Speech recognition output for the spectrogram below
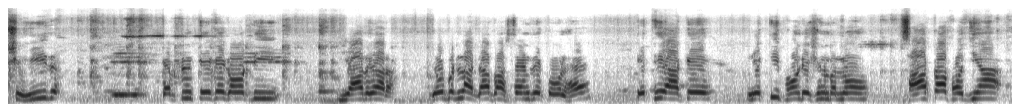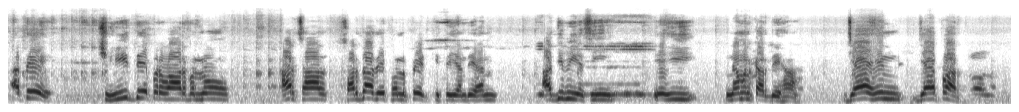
ਸ਼ਹੀਦ ਕੈਪਟਨ ਕੇ ਕੇ ਗੌੜ ਦੀ ਯਾਦਗਾਰ, ਜੋ ਬਢਲਾਡਾ ਬੱਸ ਸਟੈਂਡ ਦੇ ਕੋਲ ਹੈ, ਇੱਥੇ ਆ ਕੇ ਨੇਕੀ ਫਾਊਂਡੇਸ਼ਨ ਵੱਲੋਂ ਸਾਬਕਾ ਫੌਜੀਆਂ ਅਤੇ ਸ਼ਹੀਦ ਦੇ ਪਰਿਵਾਰ ਵੱਲੋਂ ਹਰ ਸਾਲ ਸਰਦਾ ਦੇ ਫੁੱਲ ਭੇਟ ਕੀਤੇ ਜਾਂਦੇ ਹਨ। ਅੱਜ ਵੀ ਅਸੀਂ ਇਹੀ ਨਮਨ ਕਰਦੇ ਹਾਂ। ਜੈ ਹਿੰਦ ਜੈ ਭਾਰਤ।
